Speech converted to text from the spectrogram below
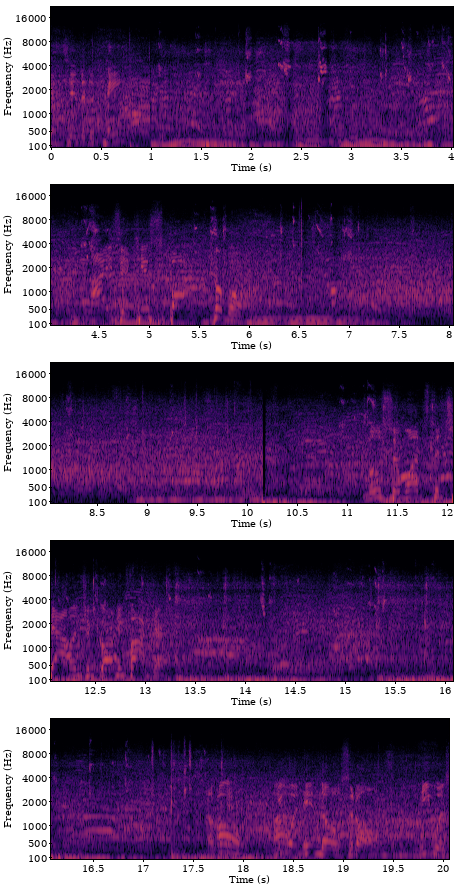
Gets into the paint. Isaac, his spot. Come on. Moussa wants the challenge of guarding Wagner. Okay. Oh, he wasn't hitting those at all. He was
